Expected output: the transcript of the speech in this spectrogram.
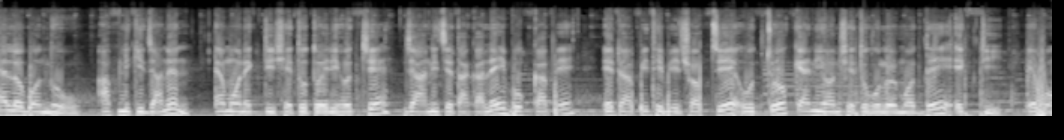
হ্যালো বন্ধু, আপনি কি জানেন এমন একটি সেতু তৈরি হচ্ছে যা নিচে তাকালেই বুক কাঁপে? এটা পৃথিবীর সবচেয়ে উচ্চ ক্যানিয়ন সেতুগুলোর মধ্যে একটি এবং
